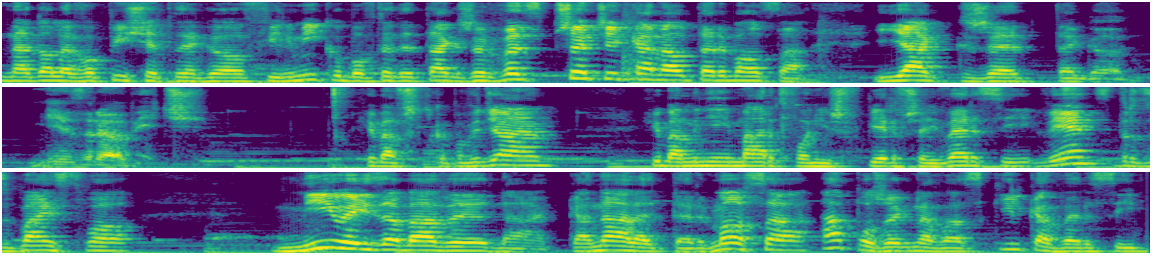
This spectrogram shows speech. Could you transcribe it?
na dole w opisie tego filmiku, bo wtedy także wesprzecie kanał Termosa. Jakże tego nie zrobić? Chyba wszystko powiedziałem. Chyba mniej martwo niż w pierwszej wersji, więc drodzy Państwo, miłej zabawy na kanale Termosa, a pożegna Was kilka wersji.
